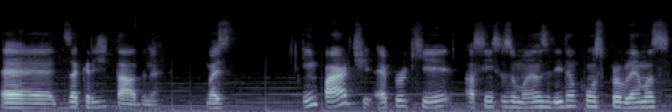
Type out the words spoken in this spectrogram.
é, desacreditado, né? Mas em parte é porque as ciências humanas lidam com os problemas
